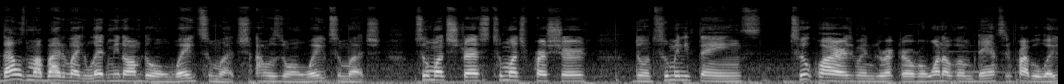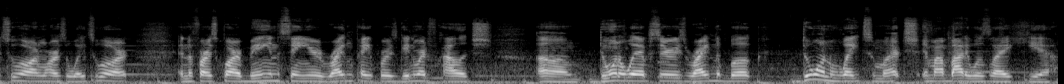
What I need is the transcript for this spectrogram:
that was my body like letting me know I'm doing way too much. I was doing way too much. Too much stress, too much pressure, doing too many things. Two choirs being the director over, one of them dancing probably way too hard rehearsing way too hard. And the first choir being in the senior, writing papers, getting ready for college, um, doing a web series, writing a book, doing way too much. And my body was like, yeah.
